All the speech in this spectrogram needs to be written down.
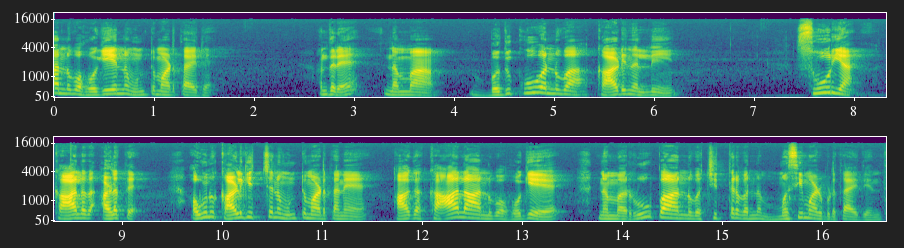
ಅನ್ನುವ ಹೊಗೆಯನ್ನು ಉಂಟು ಮಾಡ್ತಾ ಇದೆ. ಅಂದರೆ ನಮ್ಮ ಬದುಕು ಅನ್ನುವ ಕಾಡಿನಲ್ಲಿ ಸೂರ್ಯ ಕಾಲದ ಅಳತೆ, ಅವನು ಕಾಳ್ಗಿಚ್ಚನ್ನು ಉಂಟು ಮಾಡ್ತಾನೆ. ಆಗ ಕಾಲ ಅನ್ನುವ ಹೊಗೆ ನಮ್ಮ ರೂಪ ಅನ್ನುವ ಚಿತ್ರವನ್ನು ಮಸಿ ಮಾಡಿಬಿಡ್ತಾ ಇದೆ ಅಂತ.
